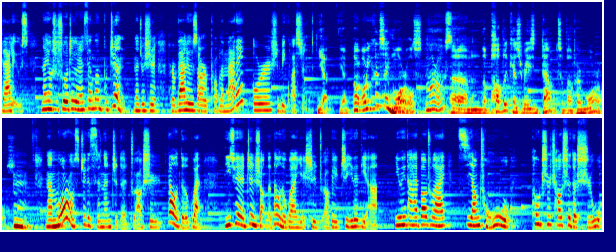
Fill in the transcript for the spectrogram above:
values。那要是说这个人三观不正，那就是 her values are problematic or should be questioned。Yeah, yeah. Or, or you can say morals. Morals. Um, the public has raised doubts about her morals. 嗯，那 morals 这个词呢，指的主要是道德观。的确，郑爽的道德观也是主要被质疑的点啊，因为她还爆出来弃养宠物、偷吃超市的食物。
